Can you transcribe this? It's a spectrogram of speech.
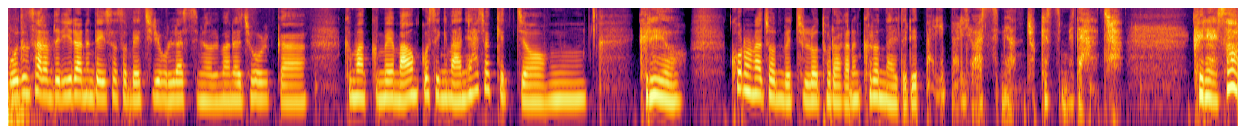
모든 사람들이 일하는 데 있어서 매출이 올랐으면 얼마나 좋을까. 그만큼의 마음고생이 많이 하셨겠죠. 음, 그래요. 코로나 전 매출로 돌아가는 그런 날들이 빨리빨리 왔으면 좋겠습니다. 자. 그래서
